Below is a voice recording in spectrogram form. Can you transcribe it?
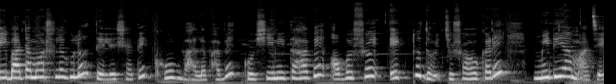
এই বাটা মশলাগুলো তেলের সাথে খুব ভালোভাবে কষিয়ে নিতে হবে। অবশ্যই একটু ধৈর্য সহকারে, মিডিয়াম আছে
